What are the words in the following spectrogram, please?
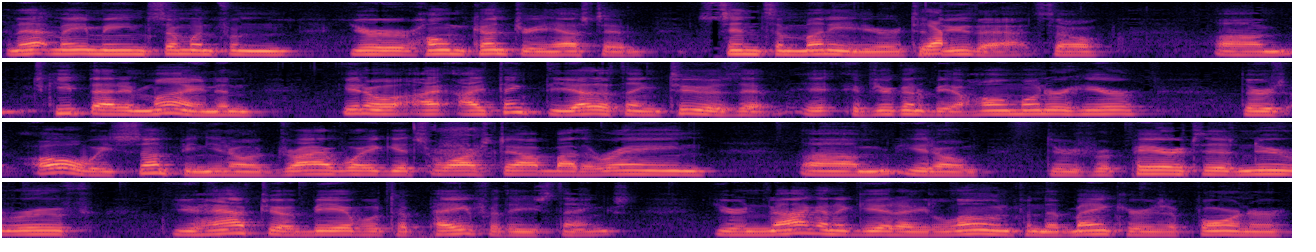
And that may mean someone from your home country has to send some money here to Yep. do that. So um, keep that in mind. And, you know, I, I think the other thing too is that if you're going to be a homeowner here, there's always something, you know, a driveway gets washed out by the rain, um, you know, there's repair to the new roof. You have to be able to pay for these things. You're not going to get a loan from the banker as a foreigner.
